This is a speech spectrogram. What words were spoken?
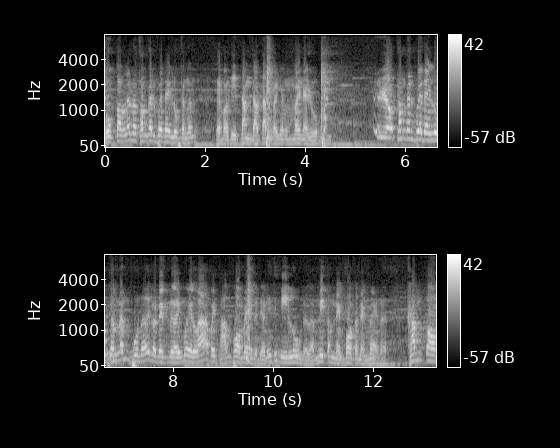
ถูกต้องแล้วเราทำกันเพื่อได้ลูกเท่านั้น แต่บางทีทำดาวตั้ก็ยังไม่ได้ลูก เราทำกันเพื่อได้ลูกเท่านั้นผู้เอ๋ยเราเหนื่อยเมื่อยล้าไปถามพ่อแม่แต่เดี๋ยวนี้ที่มีลูกเนี่ยแหละมีตำแหน่งพ่อตำแหน่งแม่นะ คำตอบ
